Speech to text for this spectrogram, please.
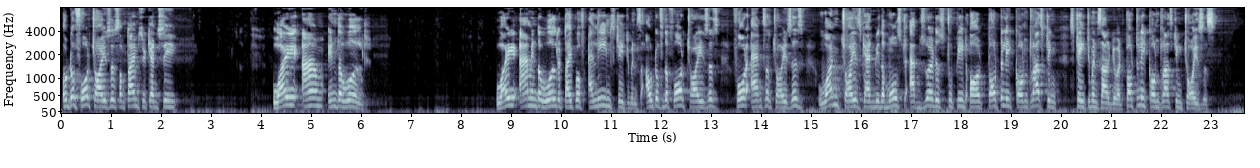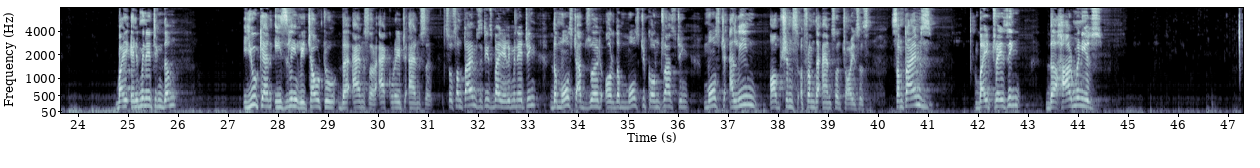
Out of four choices, sometimes you can see why am in the world why am in the world a type of alien statements? Out of the four choices four answer choices one choice can be the most absurd stupid or totally contrasting statements are given. Totally contrasting choices. By eliminating them you can easily reach out to the answer accurate answer. So sometimes it is by eliminating the most absurd or the most contrasting most alien options from the answer choices. Sometimes by tracing the harmonious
